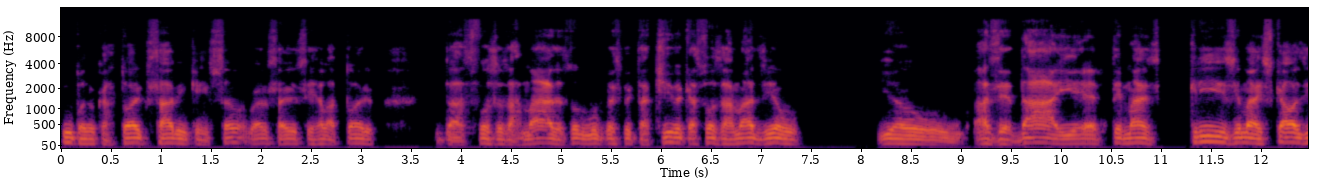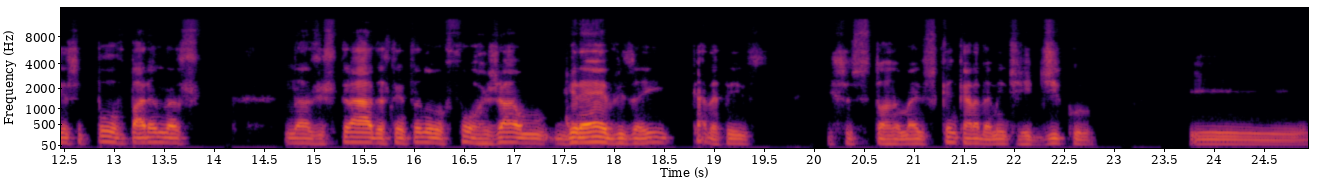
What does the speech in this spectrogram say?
culpa no cartório, que sabem quem são. Agora saiu esse relatório das Forças Armadas, todo mundo com a expectativa que as Forças Armadas iam, iam azedar, ia ter mais crise, mais caos, e esse povo parando nas, nas estradas, tentando forjar um, greves aí, cada vez isso se torna mais escancaradamente ridículo. E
